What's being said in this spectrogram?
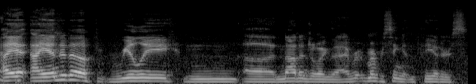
I, I ended up really uh, not enjoying that. I remember seeing it in theaters.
